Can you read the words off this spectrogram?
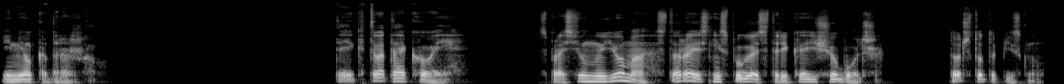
и мелко дрожал. «Ты кто такой?» Спросил Нуйома, стараясь не испугать старика еще больше. Тот что-то пискнул.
